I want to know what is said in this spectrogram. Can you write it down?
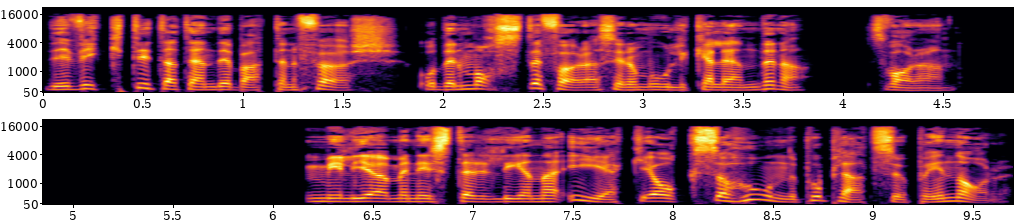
Det är viktigt att den debatten förs och den måste föras i de olika länderna, svarar han. Miljöminister Lena Ek är också hon på plats uppe i norr.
